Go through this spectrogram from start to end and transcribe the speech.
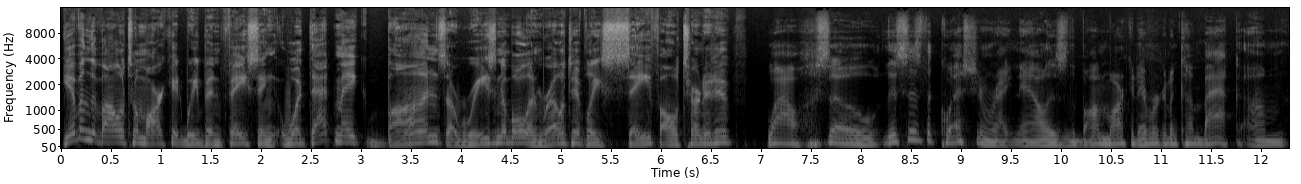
Given the volatile market we've been facing, would that make bonds a reasonable and relatively safe alternative? Wow. So this is the question right now: Is the bond market ever going to come back? Um,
